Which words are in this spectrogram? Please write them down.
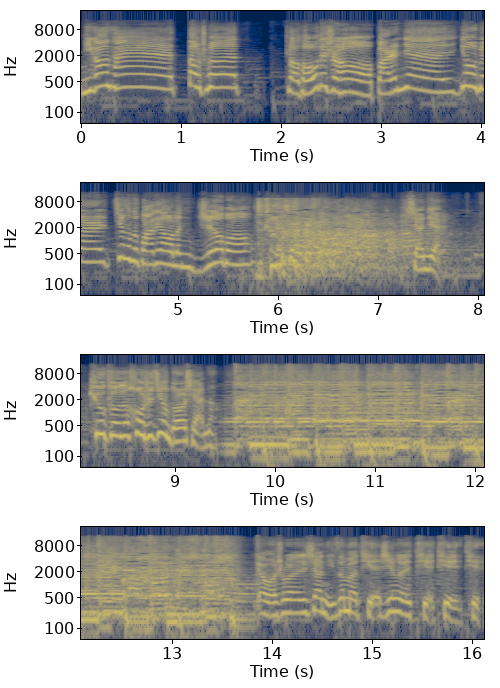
你刚才倒车挑头的时候，把人家右边镜子刮掉了，你知道不？” 香姐，QQ 的后视镜多少钱呢？要我说，像你这么铁性的、铁铁铁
